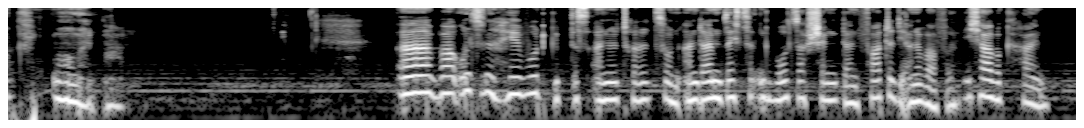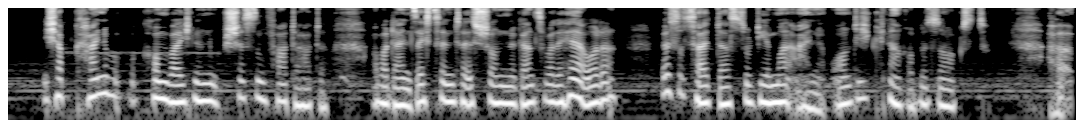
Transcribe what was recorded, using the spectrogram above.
Okay, Moment mal. Äh, bei uns in Haywood gibt es eine Tradition. An deinem 16. Geburtstag schenkt dein Vater dir eine Waffe. Ich habe keinen. Ich habe keine be- bekommen, weil ich einen beschissenen Vater hatte. Aber dein 16. ist schon eine ganze Weile her, oder? Höchste Zeit, dass du dir mal eine ordentliche Knarre besorgst. Aber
